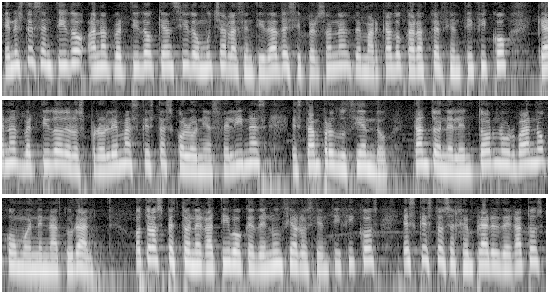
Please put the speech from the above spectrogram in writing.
En este sentido, han advertido que han sido muchas las entidades y personas de marcado carácter científico que han advertido de los problemas que estas colonias felinas están produciendo, tanto en el entorno urbano como en el natural. Otro aspecto negativo que denuncian los científicos es que estos ejemplares de gatos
